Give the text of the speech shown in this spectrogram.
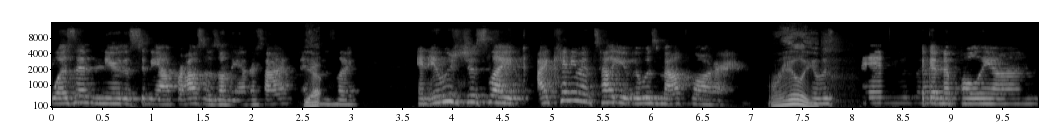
wasn't near the Sydney Opera House. It was on the other side. And Yep. it was like and it was just like I can't even tell you, it was mouthwatering. Really? It was it was like a Napoleon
